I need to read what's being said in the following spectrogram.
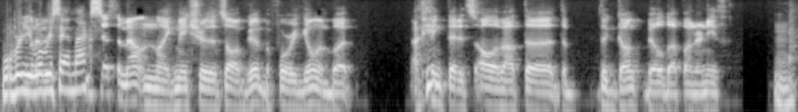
What were you? But what were you saying, Max? Test them out and like make sure that's all good before we go in. But I Pe- think that it's all about the the the gunk buildup underneath. Mm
